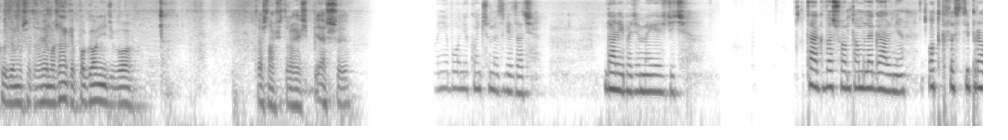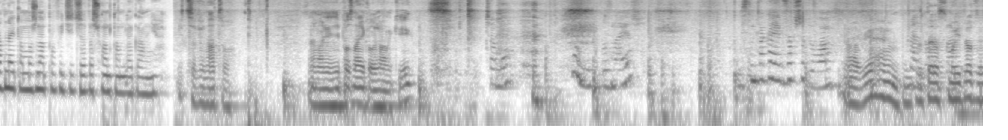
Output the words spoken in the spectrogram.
kurde, muszę trochę Marzenkę pogonić, bo też nam się trochę śpieszy. Bo nie było, nie kończymy zwiedzać. Dalej będziemy jeździć. Tak, weszłam tam legalnie. Od kwestii prawnej to można powiedzieć, że weszłam tam legalnie. I co wy na to? Normalnie nie poznaję koleżanki. Czemu? Czemu nie poznajesz? Jestem taka, jak zawsze byłam. No wiem. To teraz, chyba. moi drodzy,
